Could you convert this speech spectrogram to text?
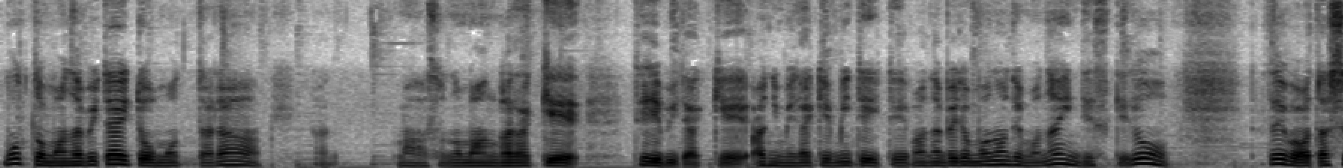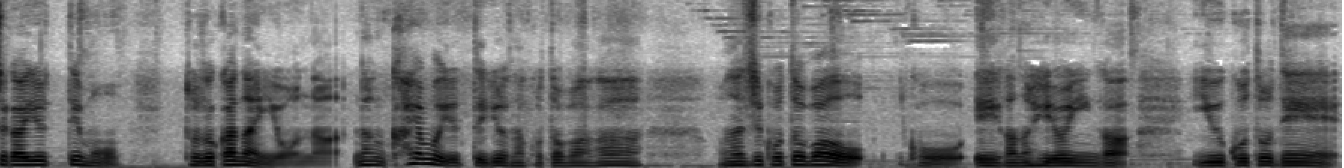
もっと学びたいと思ったらまあその漫画だけテレビだけアニメだけ見ていて学べるものでもないんですけど例えば私が言っても届かないような何回も言ってるような言葉が同じ言葉をこう映画のヒロインが言うことで、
